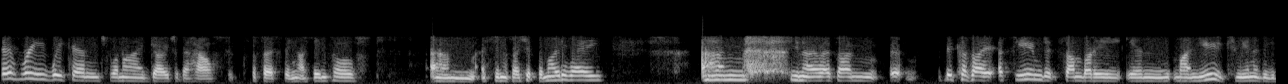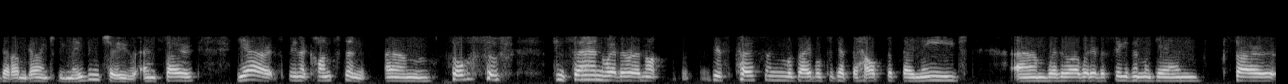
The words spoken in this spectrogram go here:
every weekend when I go to the house, it's the first thing I think of. Um, as soon as I hit the motorway, um, you know, as I'm, because I assumed it's somebody in my new community that I'm going to be moving to. And so, yeah, it's been a constant um, source of concern whether or not this person was able to get the help that they need, um, whether I would ever see them again. So,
